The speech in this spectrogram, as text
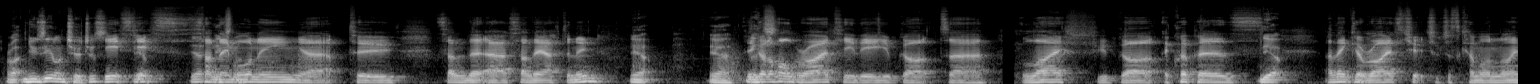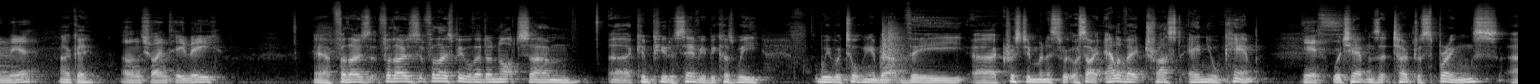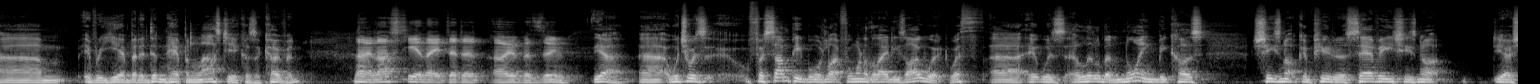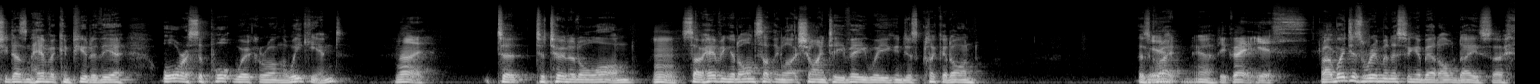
right. New Zealand churches. Yes, Yep. yes. Yeah, Sunday excellent. morning uh, up to Sunday uh, Sunday afternoon. Yeah, yeah. So you've got a whole variety there. You've got uh, Life, you've got Equippers. Yeah. I think Arise Church have just come online there Okay. on Shine TV. Yeah. For those for those for those people that are not um, uh, computer savvy, because we we were talking about the uh, Christian Ministry, or sorry, Elevate Trust annual camp. Yes. Which happens at Totara Springs um, every year, but it didn't happen last year because of COVID. No, last year they did it over Zoom. Yeah, uh, which was for some people, like for one of the ladies I worked with, uh, it was a little bit annoying because she's not computer savvy. She's not, you know, she doesn't have a computer there or a support worker on the weekend No. to to turn it all on. So having it on something like Shine TV where you can just click it on is Yeah. great. Yeah, Be great, yes. right. We're just reminiscing about old days. So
